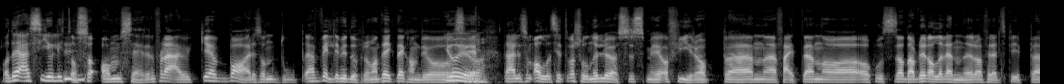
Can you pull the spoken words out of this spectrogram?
Og det er, sier jo litt også om serien, for det er jo ikke bare sånn dop Det er veldig mye dopromantikk, det kan vi jo, Jo, si. jo. Det er liksom Alle situasjoner løses med å fyre opp en feit en og, og kose seg. Da blir alle venner og fredspipe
